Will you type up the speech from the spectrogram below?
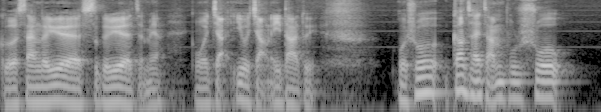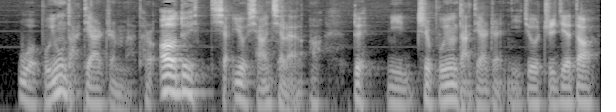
隔三个月、四个月怎么样？跟我讲，又讲了一大堆。我说刚才咱们不是说我不用打第二针吗？他说哦，对，想又想起来了啊，对，你这不用打第二针，你就直接到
